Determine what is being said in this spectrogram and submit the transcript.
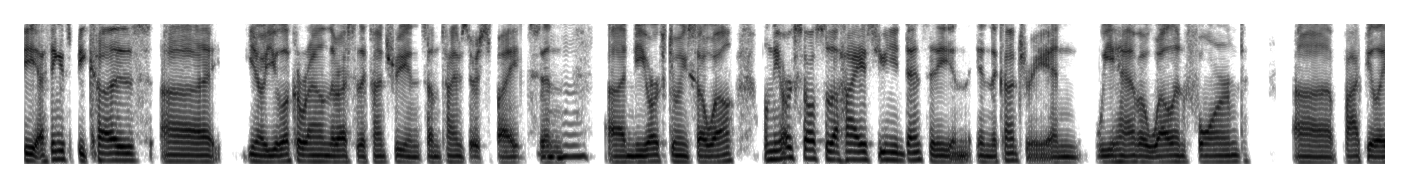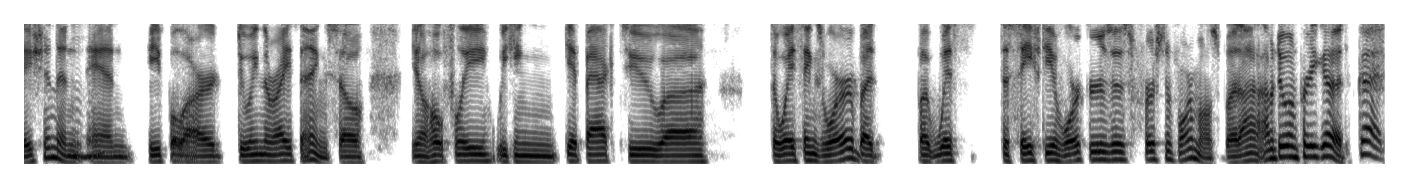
be I think it's because uh, you know you look around the rest of the country and sometimes there's spikes and mm-hmm. uh, new york's doing so well well new york's also the highest union density in in the country and we have a well informed uh, population and mm-hmm. and people are doing the right thing so you know hopefully we can get back to uh, the way things were but but with the safety of workers is first and foremost but I, i'm doing pretty good good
